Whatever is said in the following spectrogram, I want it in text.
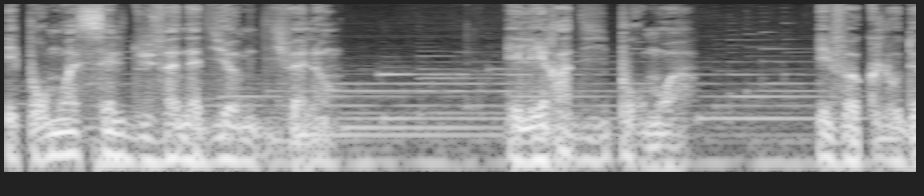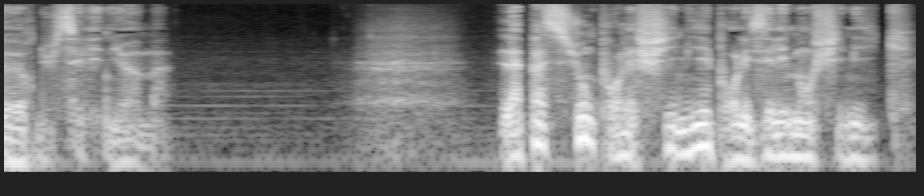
est pour moi celle du vanadium divalent. Et les radis, pour moi, évoquent l'odeur du sélénium. La passion pour la chimie et pour les éléments chimiques,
